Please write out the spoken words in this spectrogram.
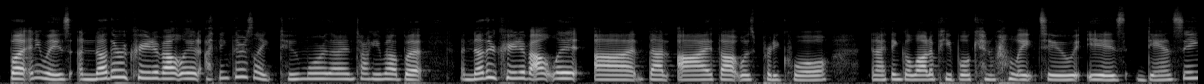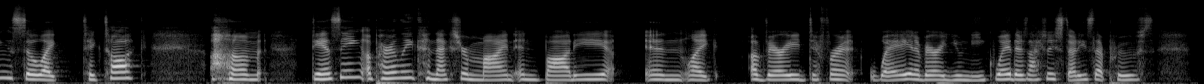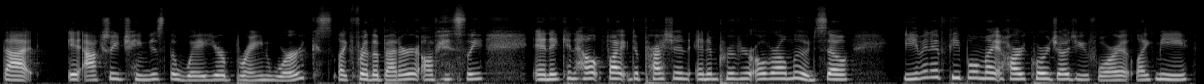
But anyways, another creative outlet. I think there's like two more that I'm talking about, but Another creative outlet uh, that I thought was pretty cool, and I think a lot of people can relate to, is dancing. So, like TikTok. Um, dancing apparently connects your mind and body in like a very different way, in a very unique way. There's actually studies that proves that it actually changes the way your brain works, like for the better, obviously, and it can help fight depression and improve your overall mood. So, even if people might hardcore judge you for it, like me,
